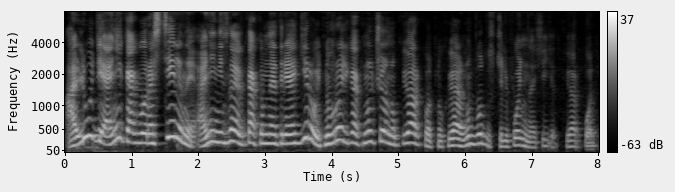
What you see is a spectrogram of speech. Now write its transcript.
А люди, они как бы растеряны. Они не знают, как им на это реагировать. Ну, вроде как, ну что, ну QR-код, ну QR, ну буду в телефоне носить этот QR-код.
